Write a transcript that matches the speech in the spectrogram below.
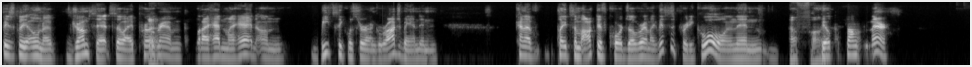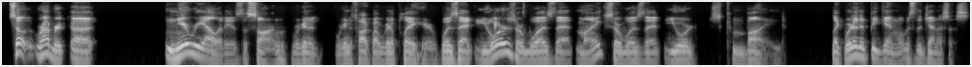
physically own a drum set, so I programmed uh-huh. what I had in my head on Beat Sequencer on GarageBand and kind of played some octave chords over it. I'm like, this is pretty cool, and then built the song from there. So, Robert, uh, "Near Reality" is the song we're gonna we're gonna talk about. We're gonna play here. Was that yours, or was that Mike's, or was that yours combined? Like, where did it begin? What was the genesis?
